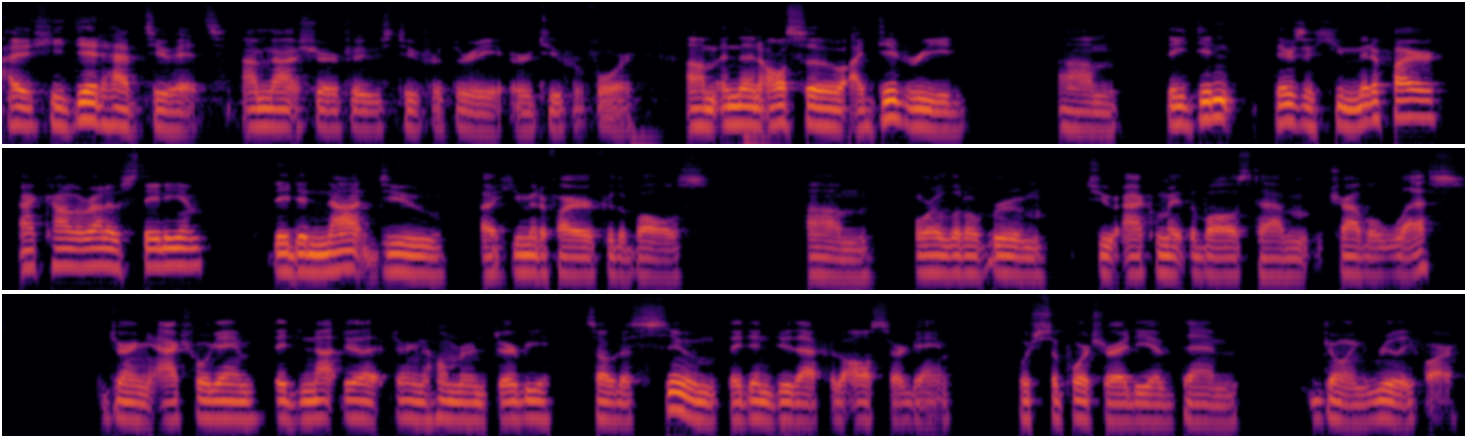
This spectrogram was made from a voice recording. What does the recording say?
I, he did have two hits. I'm not sure if it was two for three or two for four. Um, and then also, I did read um, they didn't. There's a humidifier at Colorado Stadium they did not do a humidifier for the balls um, or a little room to acclimate the balls to have them travel less during actual game. They did not do that during the home run derby. So I would assume they didn't do that for the All Star game, which supports your idea of them going really far.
